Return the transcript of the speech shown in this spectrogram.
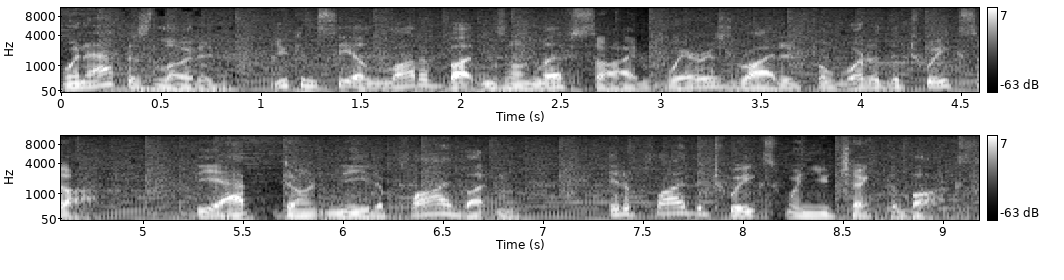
When app is loaded, you can see a lot of buttons on left side where is righted for what are the tweaks are. The app don't need apply button. It applied the tweaks when you check the box.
